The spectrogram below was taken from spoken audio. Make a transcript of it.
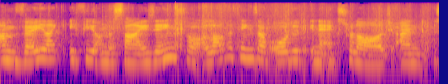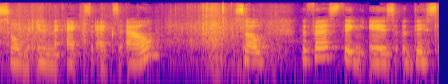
I'm very like iffy on the sizing. So a lot of the things I've ordered in extra large and some in an XXL. So the first thing is this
